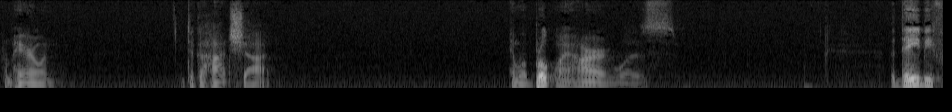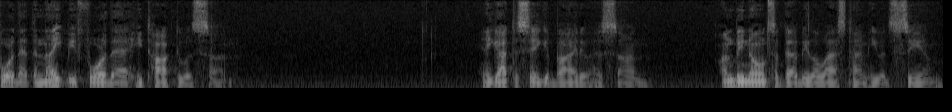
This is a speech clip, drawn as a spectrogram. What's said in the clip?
from heroin. He took a hot shot. And what broke my heart was the day before that, the night before that, he talked to his son. And he got to say goodbye to his son, unbeknownst that that would be the last time he would see him.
